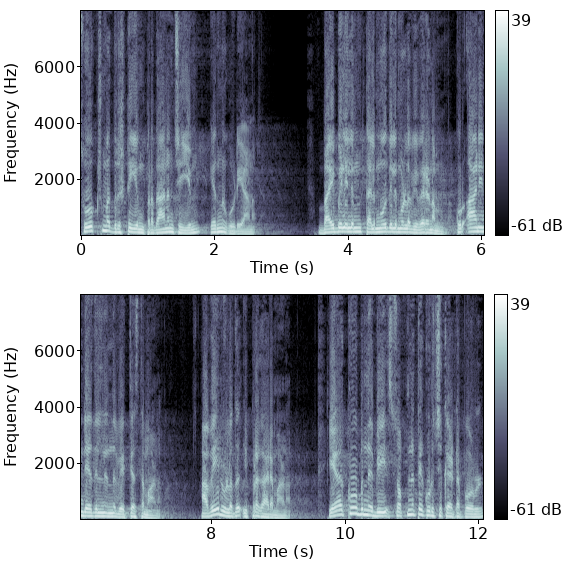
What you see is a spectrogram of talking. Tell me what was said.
സൂക്ഷ്മദൃഷ്ടിയും പ്രദാനം ചെയ്യും എന്നുകൂടിയാണ്. ബൈബിളിലും തൽമൂദിലുമുള്ള വിവരണം ഖുർആാനിന്റേതിൽ നിന്ന് വ്യത്യസ്തമാണ്. അവയിലുള്ളത് ഇപ്രകാരമാണ്. യാക്കൂബ് നബി സ്വപ്നത്തെക്കുറിച്ച് കേട്ടപ്പോൾ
